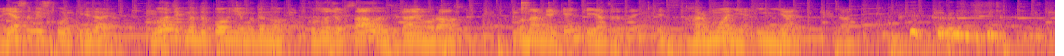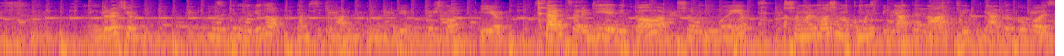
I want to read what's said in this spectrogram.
а я самі шкурки з'їдаю. От як ми доповнюємо один одного. Кусочок сала з'їдаємо разом. Вона м'якенька, я тверденька. Гармонія інь-янь. Да? До речі, ми закинули відео, нам стільки гарних коментарів прийшло. І серце радіє від того, що ми, що ми можемо комусь підняти настрій, підняти когось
